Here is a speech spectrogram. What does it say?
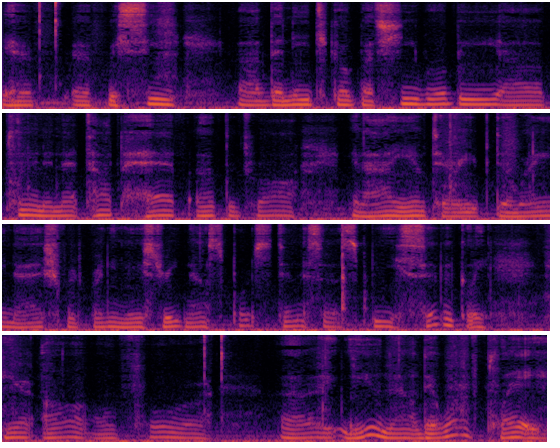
if, if we see uh, the need to go, but she will be uh, playing in that top half of the draw. And I am Terry Dwayne Ashford, bringing you Street Now Sports Tennis uh, specifically here all for uh, you. Now, the world of play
